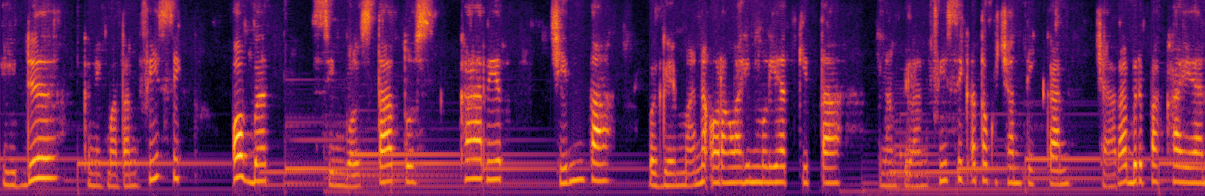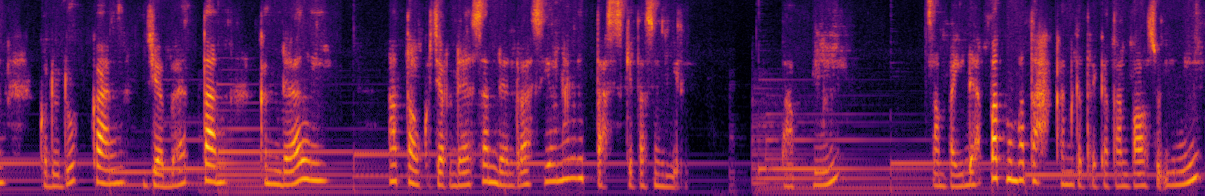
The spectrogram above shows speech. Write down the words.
ide, kenikmatan fisik, obat, simbol status, karir, cinta, bagaimana orang lain melihat kita, penampilan fisik atau kecantikan, cara berpakaian, kedudukan, jabatan, kendali, atau kecerdasan dan rasionalitas kita sendiri. Tapi, sampai dapat mematahkan keterikatan palsu ini,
